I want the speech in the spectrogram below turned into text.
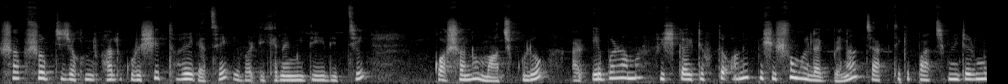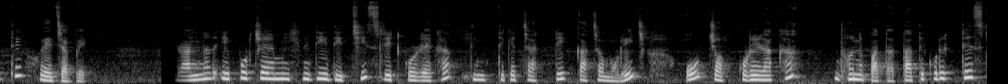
সব সবজি যখন ভালো করে সিদ্ধ হয়ে গেছে, এবার এখানে আমি দিয়ে দিচ্ছি কষানো মাছগুলো। আর এবার আমার ফিশ কারিটা হতে অনেক বেশি সময় লাগবে না, চার থেকে পাঁচ মিনিটের মধ্যে হয়ে যাবে। রান্নার এ পর্যায়ে আমি এখানে দিয়ে দিচ্ছি স্লিট করে রাখা তিন থেকে চারটি কাঁচামরিচ ও চপ করে রাখা ধনে পাতা তাতে করে টেস্ট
